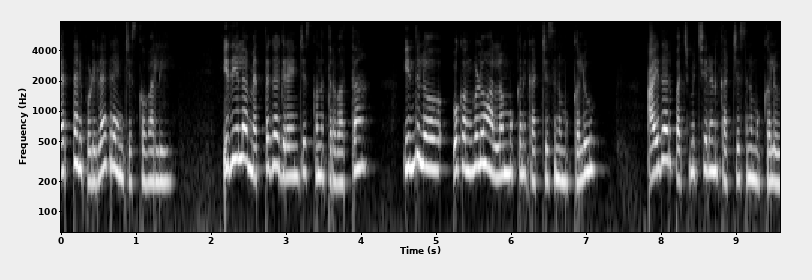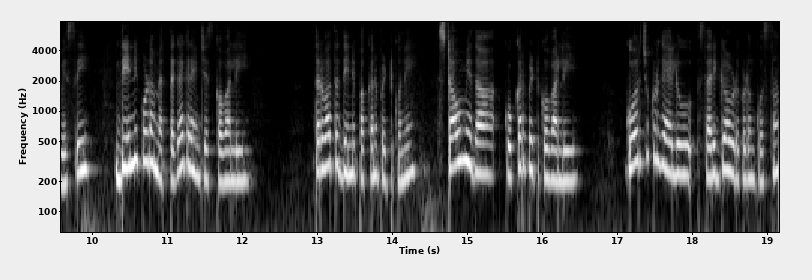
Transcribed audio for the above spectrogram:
మెత్తని పొడిలా గ్రైండ్ చేసుకోవాలి. ఇది ఇలా మెత్తగా గ్రైండ్ చేసుకున్న తర్వాత ఇందులో ఒక అంగుళం అల్లం ముక్కని కట్ చేసిన ముక్కలు ఐదారు పచ్చిమిర్చీలను కట్ చేసిన ముక్కలు వేసి దీన్ని కూడా మెత్తగా గ్రైండ్ చేసుకోవాలి. తర్వాత దీన్ని పక్కన పెట్టుకొని స్టవ్ మీద కుక్కర్ పెట్టుకోవాలి. గోరుచుక్కుడుగాయలు సరిగ్గా ఉడకడం కోసం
